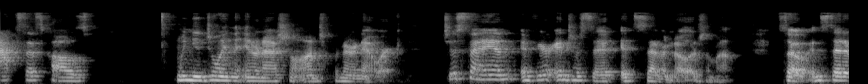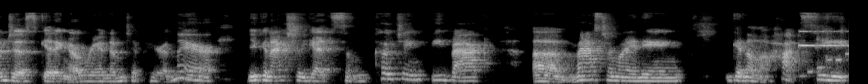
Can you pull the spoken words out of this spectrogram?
access calls when you join the International Entrepreneur Network. Just saying, if you're interested, it's $7 a month. So instead of just getting a random tip here and there, you can actually get some coaching, feedback, uh, masterminding, get on the hot seat,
